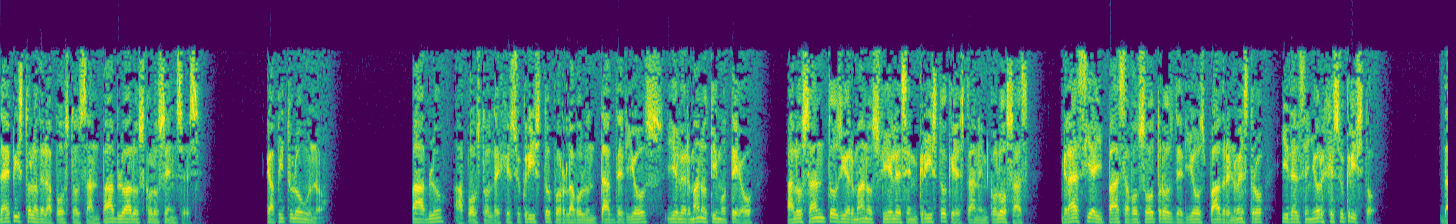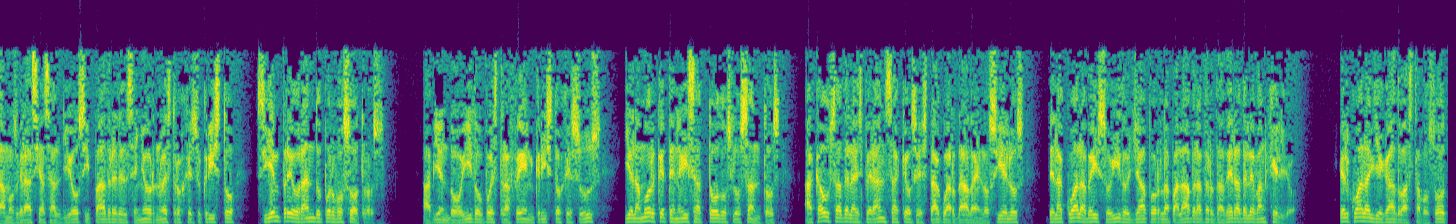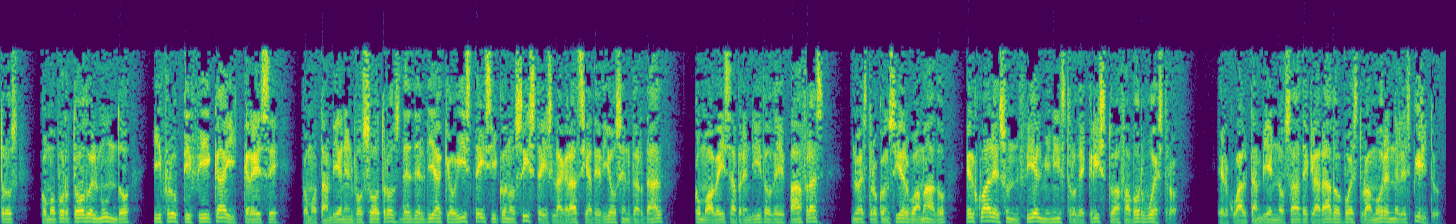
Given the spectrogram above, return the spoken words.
La epístola del apóstol San Pablo a los Colosenses. Capítulo 1. Pablo, apóstol de Jesucristo por la voluntad de Dios, y el hermano Timoteo, a los santos y hermanos fieles en Cristo que están en Colosas, gracia y paz a vosotros de Dios Padre nuestro y del Señor Jesucristo. Damos gracias al Dios y Padre del Señor nuestro Jesucristo, siempre orando por vosotros, habiendo oído vuestra fe en Cristo Jesús y el amor que tenéis a todos los santos, a causa de la esperanza que os está guardada en los cielos, de la cual habéis oído ya por la palabra verdadera del Evangelio, el cual ha llegado hasta vosotros, como por todo el mundo, y fructifica y crece, como también en vosotros desde el día que oísteis y conocisteis la gracia de Dios en verdad, como habéis aprendido de Epafras, nuestro consiervo amado, el cual es un fiel ministro de Cristo a favor vuestro, el cual también nos ha declarado vuestro amor en el Espíritu.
